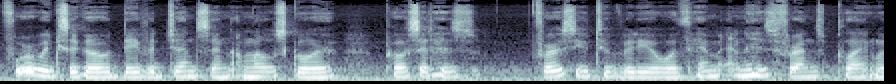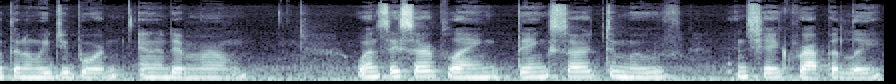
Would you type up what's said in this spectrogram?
Four weeks ago, David Jensen, a middle schooler, posted his first YouTube video with him and his friends playing with an Ouija board in a dim room. Once they started playing, things started to move and shake rapidly.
